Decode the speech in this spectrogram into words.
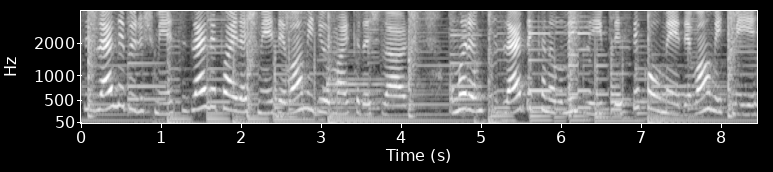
sizlerle bölüşmeye, sizlerle paylaşmaya devam ediyorum arkadaşlar. Umarım sizler de kanalımı izleyip destek olmaya devam etmeyi,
